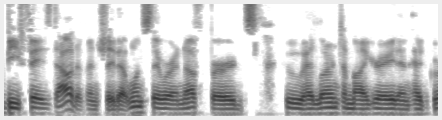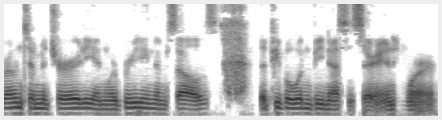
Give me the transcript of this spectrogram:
be phased out eventually. That once there were enough birds who had learned to migrate and had grown to maturity and were breeding themselves, that people wouldn't be necessary anymore.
